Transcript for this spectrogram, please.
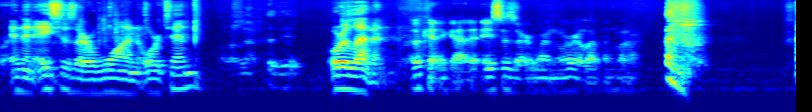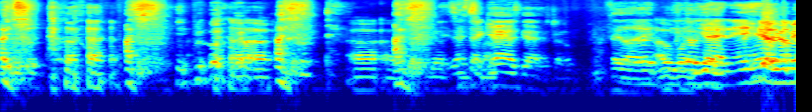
Right. and then aces are one or ten Or eleven. Okay, I got it. Aces are one or eleven. Wow. Uh, uh, That's that gas gas, Joe. I feel like. Oh, You boy. know, yeah, yeah, yeah, you're gonna be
